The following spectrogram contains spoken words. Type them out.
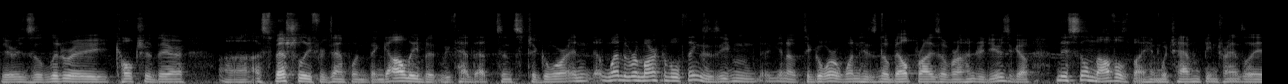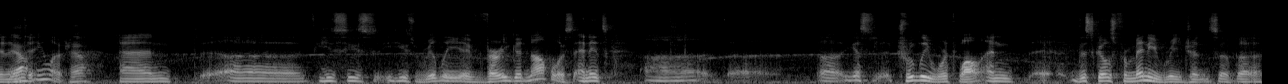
there is a literary culture there uh, especially, for example, in Bengali, but we've had that since Tagore. And one of the remarkable things is even, you know, Tagore won his Nobel Prize over 100 years ago, and there's still novels by him which haven't been translated Yeah, into English. Yeah. And uh, he's, he's, he's really a very good novelist. And it's, uh, uh, uh, yes, truly worthwhile. And uh, this goes for many regions of uh,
